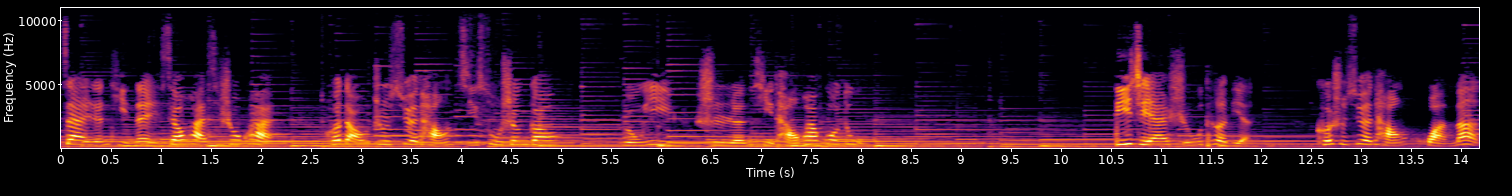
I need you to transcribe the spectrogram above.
在人体内消化吸收快，可导致血糖急速升高，容易使人体糖化过度。低 GI 食物特点，可使血糖缓慢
